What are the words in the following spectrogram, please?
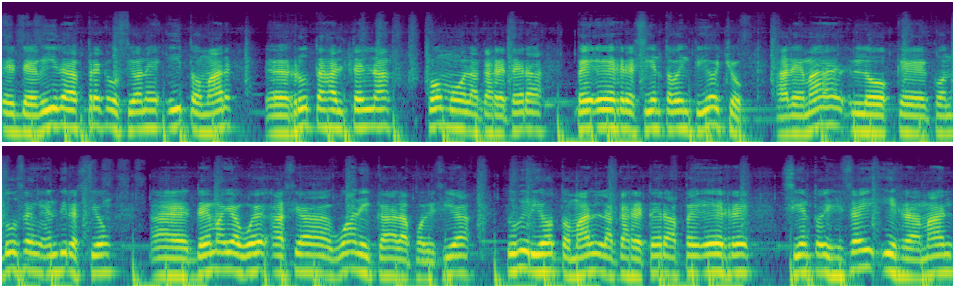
eh, debidas precauciones y tomar rutas alternas como la carretera PR 128. Además, los que conducen en dirección eh, de Mayagüez hacia Guánica, la policía sugirió tomar la carretera PR 116 y ramal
